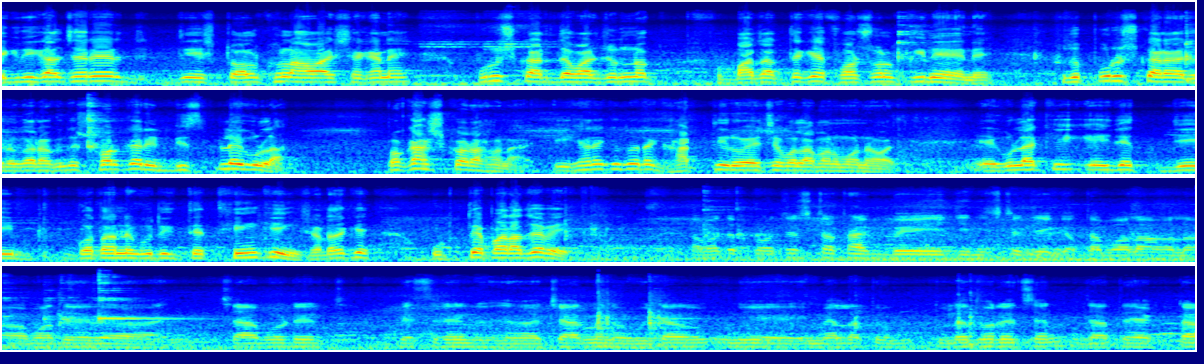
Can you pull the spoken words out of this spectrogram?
এগ্রিকালচারের যে স্টল খোলা হয় সেখানে পুরস্কার দেওয়ার জন্য বাজার থেকে ফসল কিনে এনে শুধু পুরস্কার আয়োজন করা কিন্তু সরকারি ডিসপ্লেগুলা প্রকাশ করা হয় না। এখানে কিন্তু একটা ঘাটতি রয়েছে বলে আমার মনে হয়। এগুলা কি এই যে যেই গতানুগতিক যে থিঙ্কিং সেটা থেকে উঠতে পারা যাবে? আমাদের প্রচেষ্টা থাকবে এই জিনিসটা যে কথা বলা হলো। আমাদের চা বোর্ডের প্রেসিডেন্ট চেয়ারম্যান ওইটাও উনি এই মেলাতে তুলে ধরেছেন যাতে একটা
